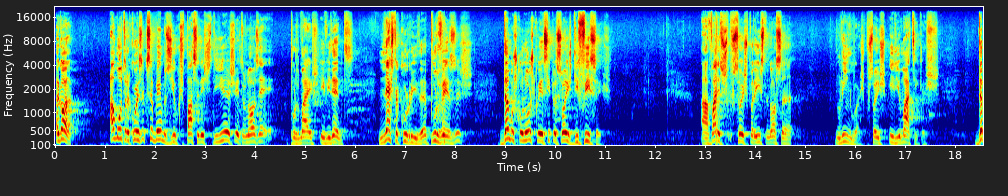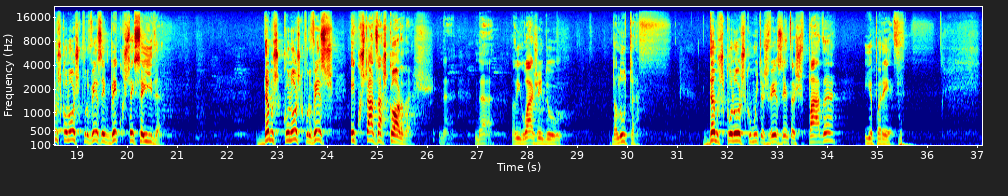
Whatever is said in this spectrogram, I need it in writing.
Agora, há uma outra coisa que sabemos e o que se passa nestes dias entre nós é por demais evidente. Nesta corrida, por vezes, damos connosco em situações difíceis. Há várias expressões para isso na nossa língua, expressões idiomáticas. Damos connosco, por vezes, em becos sem saída. Damos connosco, por vezes, encostados às cordas, na, na, na linguagem do, da luta. Damos connosco, muitas vezes, entre a espada e a parede.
